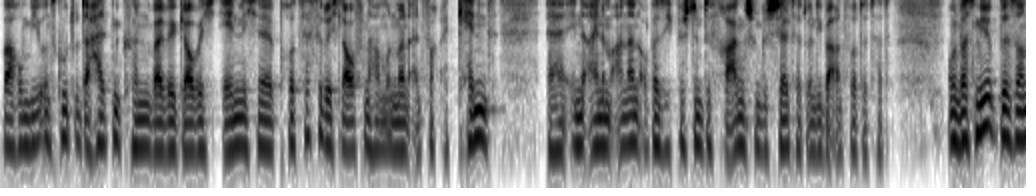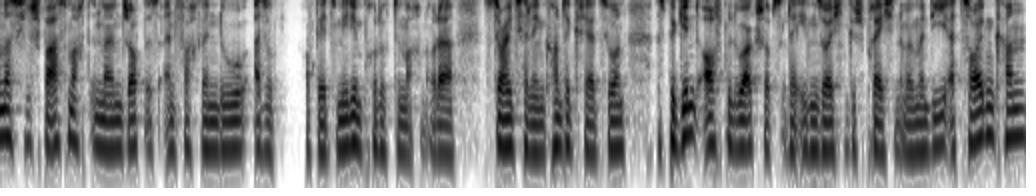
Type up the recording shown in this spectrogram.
warum wir uns gut unterhalten können, weil wir, glaube ich, ähnliche Prozesse durchlaufen haben und man einfach erkennt äh, in einem anderen, ob er sich bestimmte Fragen schon gestellt hat und die beantwortet hat. Und was mir besonders viel Spaß macht in meinem Job, ist einfach, wenn du, also ob wir jetzt Medienprodukte machen oder Storytelling, Content-Kreation, es beginnt oft mit Workshops oder eben solchen Gesprächen. Und wenn man die erzeugen kann,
